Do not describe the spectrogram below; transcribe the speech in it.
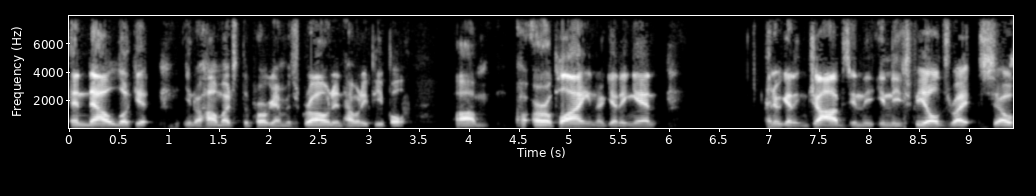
and now look at you know how much the program has grown and how many people um, are applying and are getting in, and are getting jobs in the in these fields, right? So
